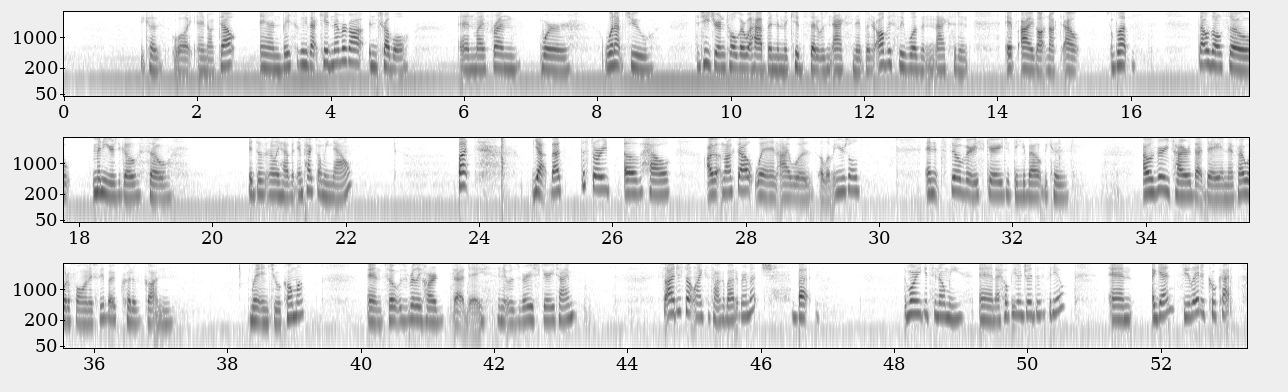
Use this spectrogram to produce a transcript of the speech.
because, well, I, I knocked out. And basically, that kid never got in trouble. And my friends were went up to the teacher and told her what happened, and the kids said it was an accident, but it obviously wasn't an accident if I got knocked out. But that was also many years ago, so it doesn't really have an impact on me now. But yeah, that's the story of how I got knocked out when I was 11 years old. And it's still very scary to think about because I was very tired that day, and if I would have fallen asleep, I could have gotten went into a coma. And so it was really hard that day, and it was a very scary time. So I just don't like to talk about it very much, but the more you get to know me, and I hope you enjoyed this video. And again, see you later, cool cats.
